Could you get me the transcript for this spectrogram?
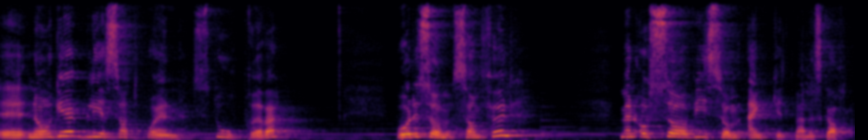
Eh, Norge blir satt på en stor prøve. Både som samfunn, men også vi som enkeltmennesker.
